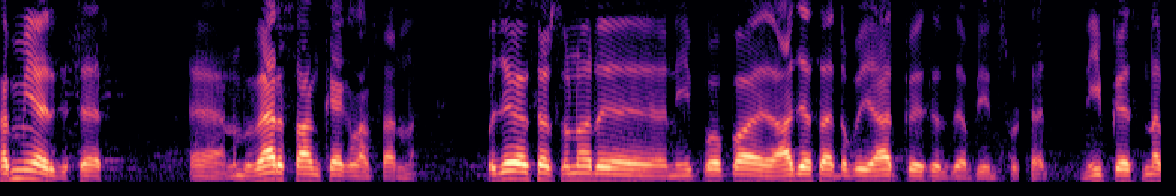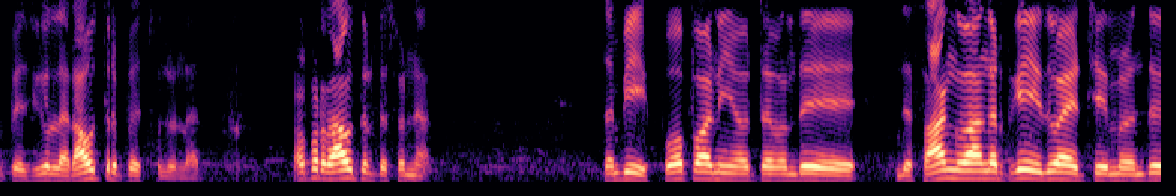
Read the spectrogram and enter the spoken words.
கம்மியாக இருக்குது சார். நம்ம வேறு சாங் கேட்கலாம் சார்னு. விஜயகாந்த் சார் சொன்னார் நீ போப்பா ராஜா சார்கிட்ட போய் யார் பேசுறது? அப்படின்னு சொல்லிட்டாரு. நீ பேசுனா பேசிக்கோ இல்லை ராவுத்தர் பேச சொல்லுனார் அப்புறம் ராவுத்தர்கிட்ட சொன்னேன் தம்பி போப்பா நீ அவர்கிட்ட வந்து இந்த சாங் வாங்குறதுக்கே இதுவாகிடுச்சு இனிமே வந்து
